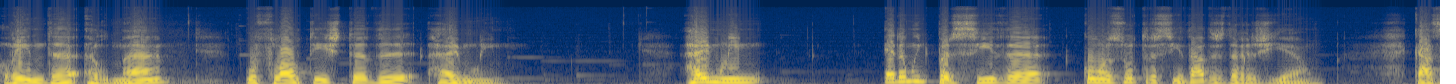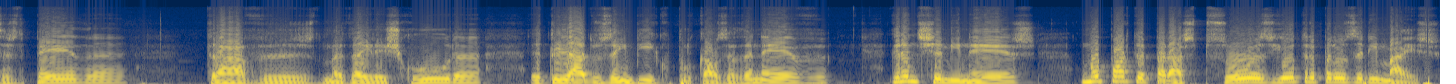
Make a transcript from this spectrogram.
Lenda alemã, o flautista de Heimlin. Heimlin era muito parecida com as outras cidades da região. Casas de pedra, traves de madeira escura, telhados em bico por causa da neve, grandes chaminés, uma porta para as pessoas e outra para os animais,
